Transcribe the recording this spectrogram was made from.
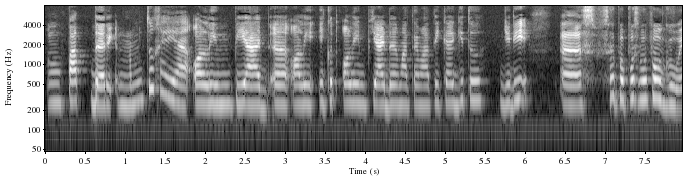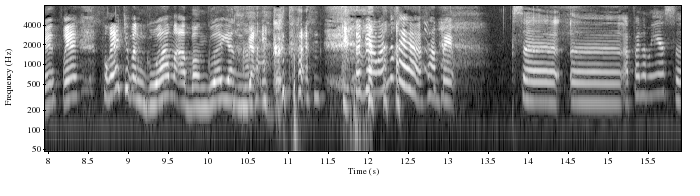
empat dari enam tuh kayak olimpiade eh, oli, ikut olimpiade matematika gitu. Jadi eh, sepupu-sepupu gue, pokoknya pokoknya cuman gue sama abang gue yang nggak ikutan. Tapi yang lain tuh kayak sampai se eh, apa namanya se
